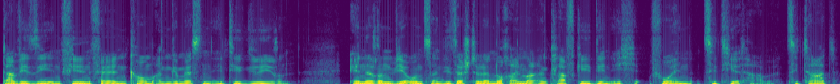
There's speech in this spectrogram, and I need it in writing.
da wir sie in vielen Fällen kaum angemessen integrieren. Erinnern wir uns an dieser Stelle noch einmal an Klafki, den ich vorhin zitiert habe. Zitat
